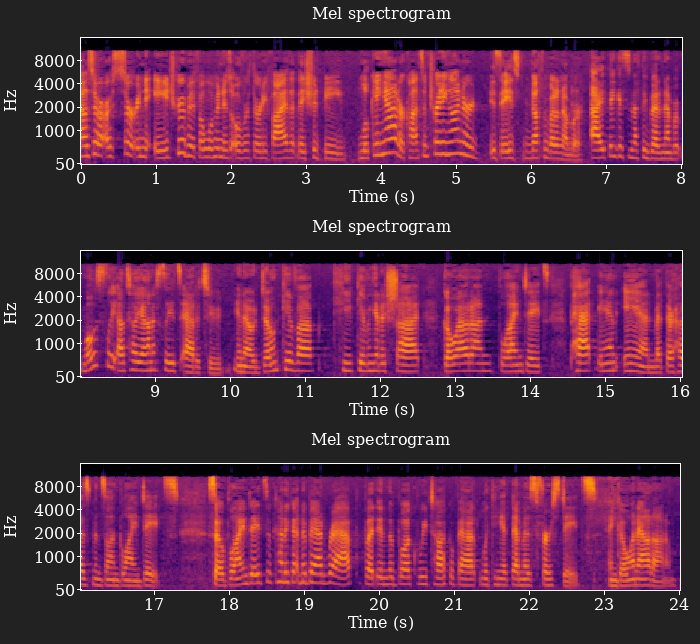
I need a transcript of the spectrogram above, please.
Now, is there a certain age group, if a woman is over 35, that they should be looking at or concentrating on, or is age nothing but a number? I think it's nothing but a number. Mostly, I'll tell you honestly, it's attitude. You know, don't give up, keep giving it a shot, go out on blind dates. Pat and Ann met their husbands on blind dates. So blind dates have kind of gotten a bad rap, but in the book we talk about looking at them as first dates and going out on them.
